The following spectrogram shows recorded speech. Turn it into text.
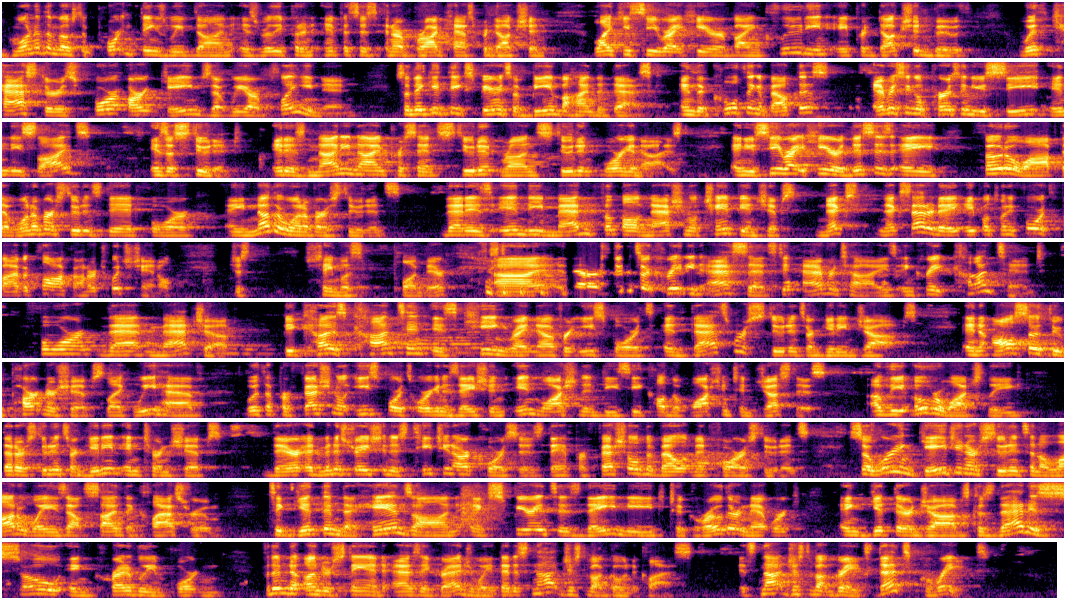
one of the most important things we've done is really put an emphasis in our broadcast production, like you see right here, by including a production booth with casters for our games that we are playing in. So they get the experience of being behind the desk. And the cool thing about this, every single person you see in these slides is a student. It is 99% student run, student organized. And you see right here, this is a photo op that one of our students did for another one of our students that is in the Madden Football National Championships next next Saturday, April 24th, five o'clock on our Twitch channel. Just shameless plug there. Uh, that our students are creating assets to advertise and create content for that matchup because content is king right now for esports, and that's where students are getting jobs. And also through partnerships like we have with a professional esports organization in Washington, D.C. called the Washington Justice of the Overwatch League that our students are getting internships. Their administration is teaching our courses. They have professional development for our students. So we're engaging our students in a lot of ways outside the classroom to get them the hands on experiences they need to grow their network and get their jobs, because that is so incredibly important for them to understand as they graduate that it's not just about going to class. It's not just about grades. That's great.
